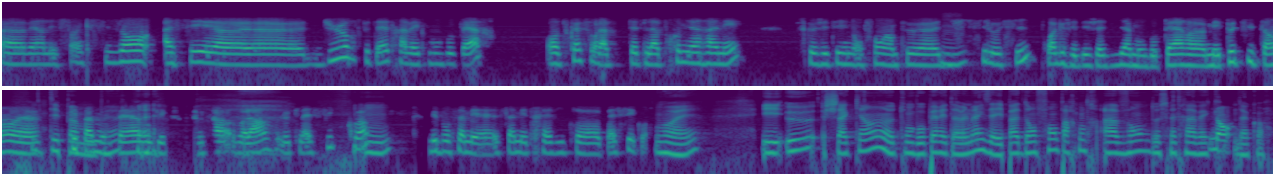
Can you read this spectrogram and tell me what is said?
euh, vers les 5-6 ans, assez euh, dure peut-être avec mon beau-père. En tout cas, sur la peut-être la première année, parce que j'étais une enfant un peu euh, mhm. difficile aussi. Je crois que j'ai déjà dit à mon beau-père, mais petite, hein, t'es pas, pas, mon père, ou quelque chose comme ça. Voilà, le classique, quoi. Mhm. Mais bon, ça m'est, ça m'est très vite passé, quoi. Ouais. Et eux, chacun, ton beau-père et ta belle-mère, ils n'avaient pas d'enfants, par contre, avant de se mettre avec? Non. D'accord.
